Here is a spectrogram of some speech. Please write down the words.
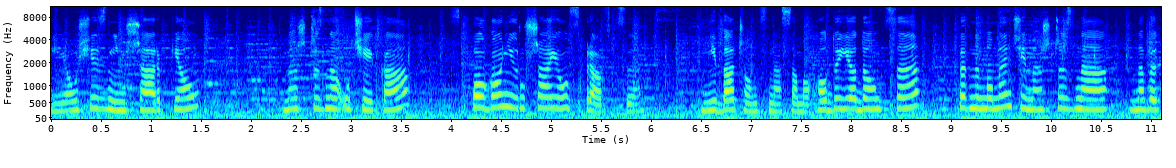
Biją się z nim, szarpią. Mężczyzna ucieka. W pogoń ruszają sprawcy. Nie bacząc na samochody jadące, w pewnym momencie mężczyzna nawet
